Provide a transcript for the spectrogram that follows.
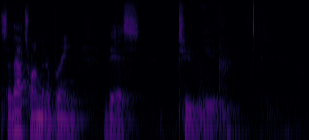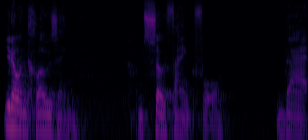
So that's why i'm going to bring this to you. You know, in closing, I'm so thankful that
